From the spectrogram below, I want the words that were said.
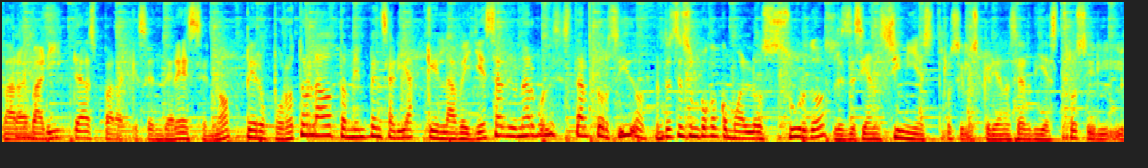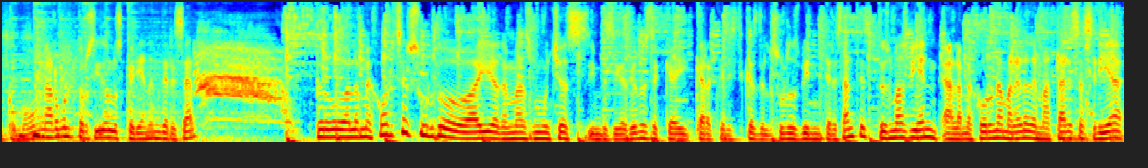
para varitas para que se enderecen, ¿no? Pero por otro lado también pensaría que la belleza de un árbol es estar torcido. Entonces un poco como a los zurdos les decían siniestros y los querían hacer diestros y como un árbol torcido los querían enderezar. Pero a lo mejor ser zurdo hay además muchas investigaciones de que hay características de los zurdos bien interesantes. Entonces más bien a lo mejor una manera de matar esa sería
